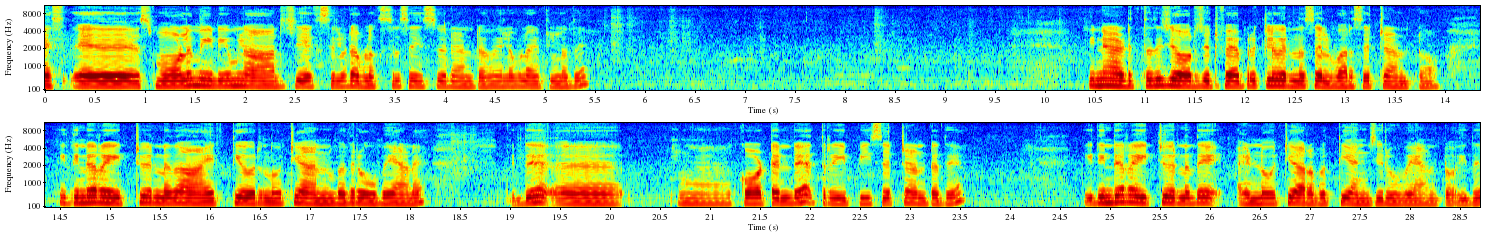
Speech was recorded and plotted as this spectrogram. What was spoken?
S small medium large XL double XL size വരെയാണ് അവൈലബിൾ ആയിട്ടുള്ളത്. പിന്നെ അടുത്തത് ജോർജറ്റ് ഫാബ്രിക്കിൽ വരുന്ന സൽവാർ സെറ്റാണ് കേട്ടോ ഇതിന്റെ റേറ്റ് വരുന്നത് ആയിരത്തി ഒരുന്നൂറ്റി അൻപത് രൂപയാണ് ഇത് കോട്ടന്റെ ത്രീ പീസ് സെറ്റാണ് കേട്ടത് ഇതിന്റെ റേറ്റ് വരുന്നത് എണ്ണൂറ്റി അറുപത്തി അഞ്ച് രൂപയാണ് കേട്ടോ ഇത്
